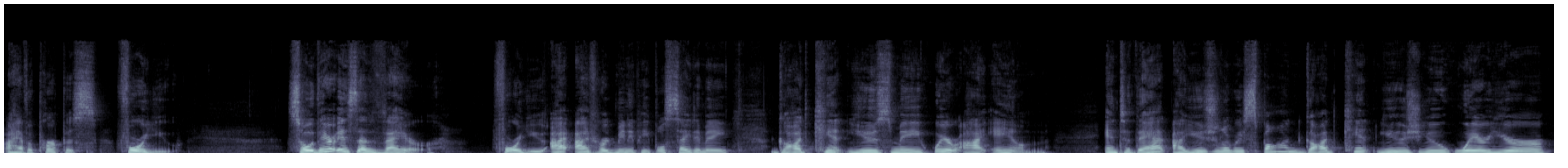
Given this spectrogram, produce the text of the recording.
I have a purpose for you. So there is a there for you. I, have heard many people say to me, God can't use me where I am. And to that, I usually respond, God can't use you where you're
